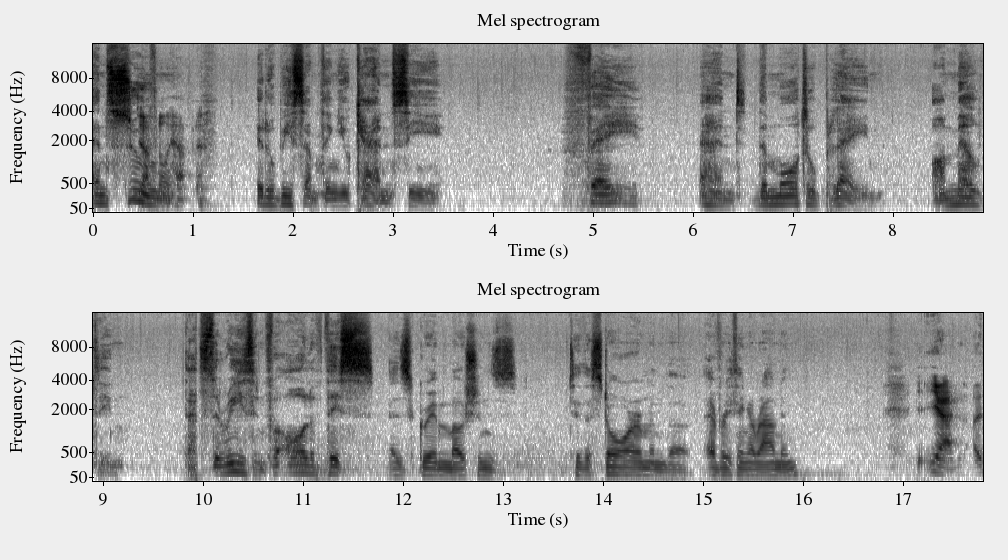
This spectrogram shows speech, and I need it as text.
And soon. definitely happening. it'll be something you can see. Fey and the mortal plane are melding. That's the reason for all of this. as Grim motions to the storm and the everything around him. Yeah, uh,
